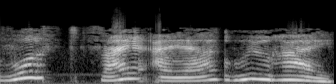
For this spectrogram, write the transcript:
Wurst, zwei Eier, Rührei.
